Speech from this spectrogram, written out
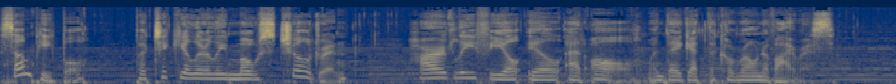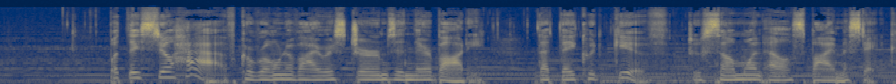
Some people, particularly most children, hardly feel ill at all when they get the coronavirus. But they still have coronavirus germs in their body that they could give to someone else by mistake.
